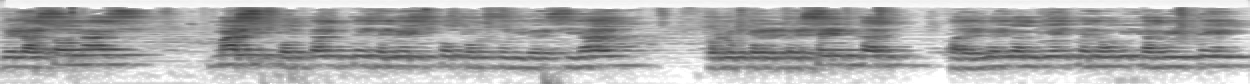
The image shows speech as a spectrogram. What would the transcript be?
de las zonas más importantes de México por su diversidad, por lo que representan para el medio ambiente no únicamente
